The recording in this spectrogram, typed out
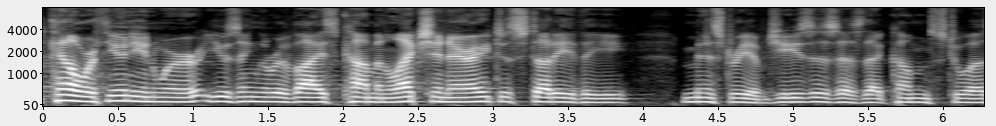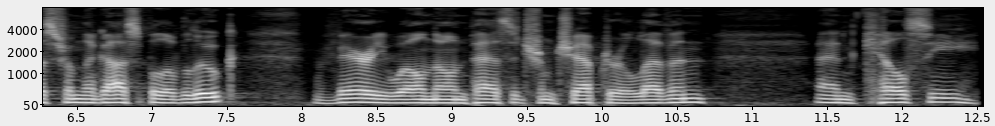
At Kenilworth Union, we're using the Revised Common Lectionary to study the ministry of Jesus as that comes to us from the Gospel of Luke. Very well known passage from chapter 11. And Kelsey,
